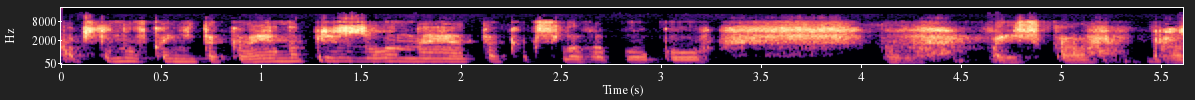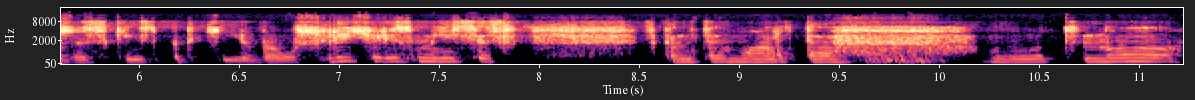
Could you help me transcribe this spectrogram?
обстановка не такая напряженная, так как, слава богу, э, войска вражеские из-под Киева ушли через месяц в конце марта. Вот. Но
